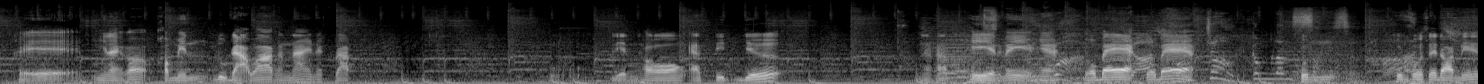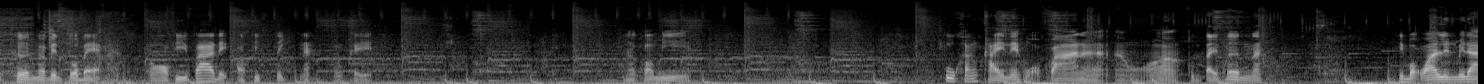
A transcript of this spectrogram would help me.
โอเค มีอะไรก็คอมเมนต์ดูด่าว่ากันได้นะครับ เหรียญทอง แอสติดเยอะ นะครับ เพนนี่ไงตัวแบกตัวแบก คุณคุณโพไซดอนนี้เทินมาเป็นตัวแบกอ๋อฟีฟ่าเด็กออทิสติกนะ โอเค แล้วก็มีผู้ข้างใครในหัวฟ้านะฮะ อ๋อ คุณไตเติ้ลนะ ที่บอกว่าเล่นไม่ได้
